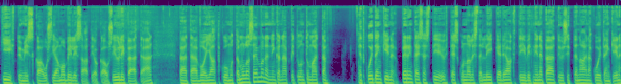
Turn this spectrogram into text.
kiihtymiskausi ja mobilisaatiokausi ylipäätään päätään voi jatkuu. Mutta mulla on semmoinen niin näppituntuma, että että kuitenkin perinteisesti yhteiskunnallisten liikkeiden aktiivit, niin ne päätyy sitten aina kuitenkin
